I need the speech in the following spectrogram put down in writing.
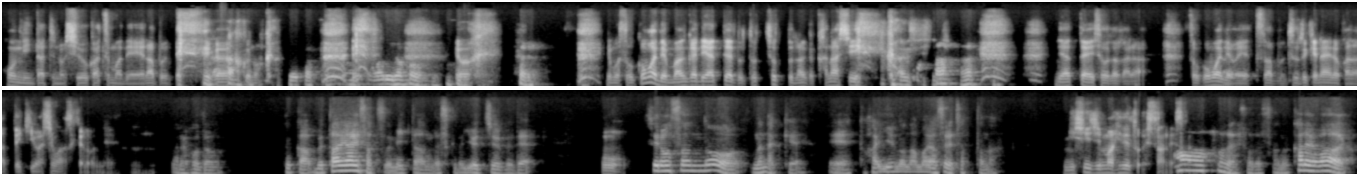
本人たちの就活まで選ぶ、描くのか。終わりの方でもでもそこまで漫画でやってるとちょっとなんか悲しい 感じにやったりそうだから、そこまでは多分続けないのかなって気はしますけどね。なるほど。なんか舞台挨拶見たんですけど、YouTube で。おシロさんの、なんだっけ、えーと、俳優の名前忘れちゃったな。西島秀俊さんですか？ああ、そうです、そうです。あの彼は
